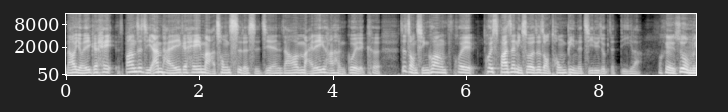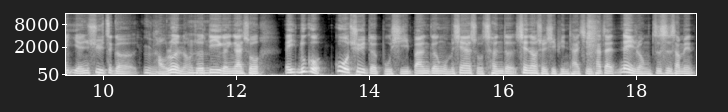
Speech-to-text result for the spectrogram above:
然后有一个黑帮自己安排了一个黑马冲刺的时间，然后买了一堂很贵的课，这种情况会会发生你说的这种通病的几率就比较低了。OK，所以我们延续这个讨论哦，嗯、就是第一个应该说，哎、嗯，如果过去的补习班跟我们现在所称的线上学习平台，其实它在内容知识上面，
